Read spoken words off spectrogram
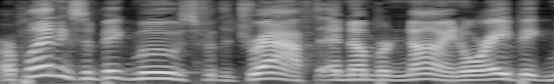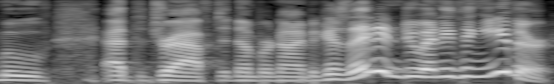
are planning some big moves for the draft at number nine, or a big move at the draft at number nine, because they didn't do anything either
